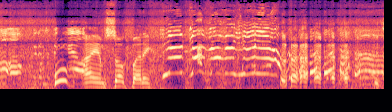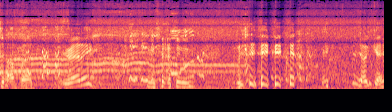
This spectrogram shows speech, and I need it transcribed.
Uh-oh, here comes a big Woo, hill. I am soaked, buddy. Good job, bud. You ready? okay.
